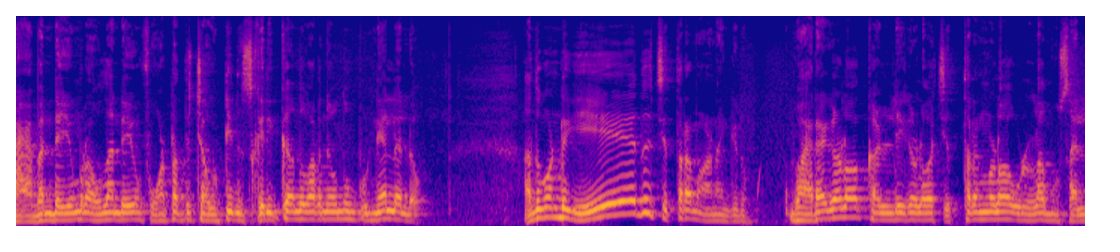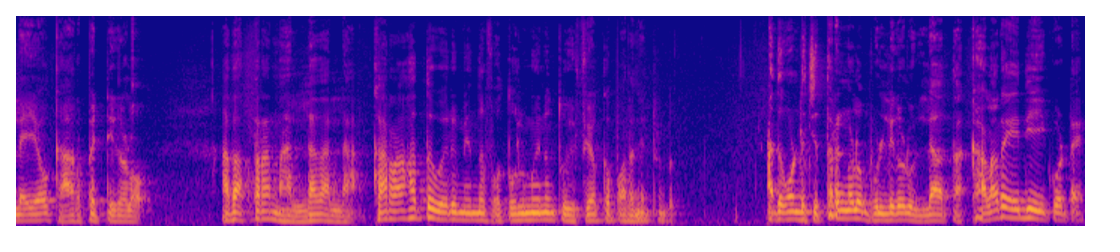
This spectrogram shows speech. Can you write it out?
കയബന്റെയും റൗദന്റെയും ഫോട്ടത്തിൽ ചവിട്ടി നിസ്കരിക്കുക എന്ന് പറഞ്ഞൊന്നും പുണ്യമല്ലല്ലോ അതുകൊണ്ട് ഏത് ചിത്രമാണെങ്കിലും വരകളോ കള്ളികളോ ചിത്രങ്ങളോ ഉള്ള മുസല്ലയോ കാർപ്പറ്റുകളോ അതത്ര നല്ലതല്ല. കറാഹത്ത് വരുമെന്ന് ഫത്തുൽമീനും തുൽഫിയൊക്കെ പറഞ്ഞിട്ടുണ്ട്. അതുകൊണ്ട് ചിത്രങ്ങളും പുള്ളികളും ഇല്ലാത്ത കളർ ഏതി ആയിക്കോട്ടെ.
